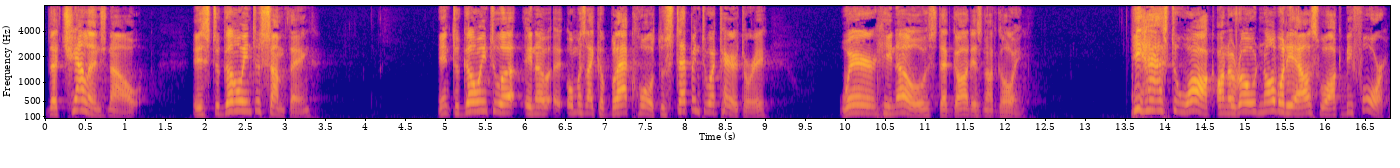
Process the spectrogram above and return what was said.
The challenge now is to go into something, and to go into a, in almost like a black hole, to step into a territory where he knows that God is not going. He has to walk on a road nobody else walked before.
